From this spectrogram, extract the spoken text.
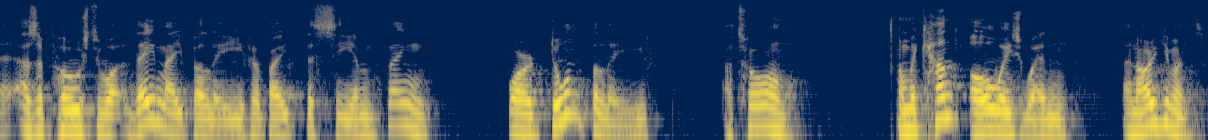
uh, as opposed to what they might believe about the same thing or don't believe at all. And we can't always win an argument.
